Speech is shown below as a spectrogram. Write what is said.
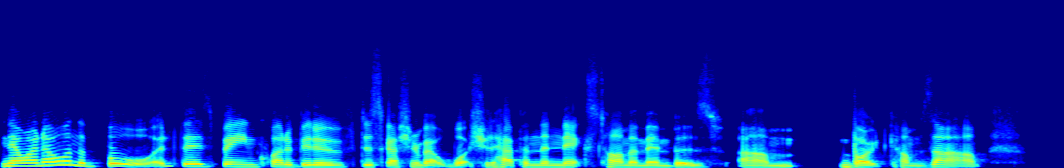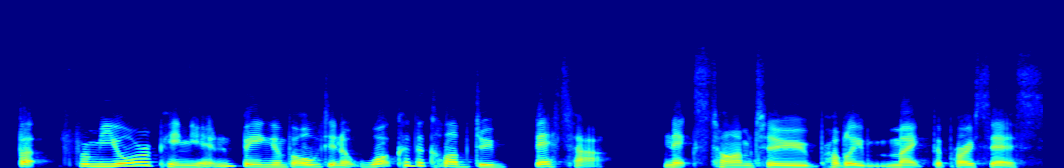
Now, I know on the board there's been quite a bit of discussion about what should happen the next time a member's um, vote comes up. But from your opinion, being involved in it, what could the club do better next time to probably make the process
